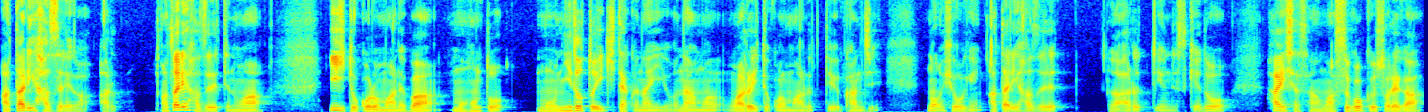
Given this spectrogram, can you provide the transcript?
当たり外れがある。当たり外れっていうのはいいところもあればもう本当もう二度と行きたくないような、まあ、悪いところもあるっていう感じの表現。当たり外れがあるっていうんですけど歯医者さんはすごくそれが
